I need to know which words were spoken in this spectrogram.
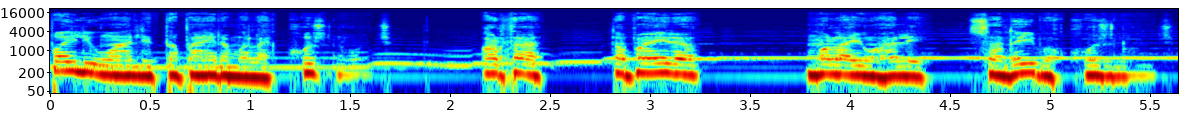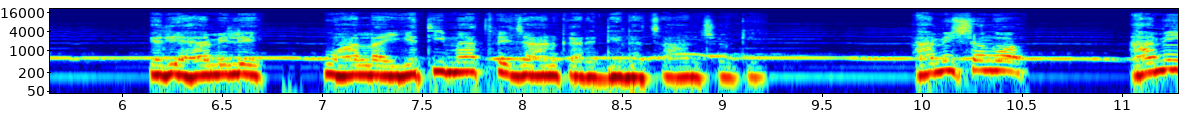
पहिले उहाँले तपाईँ र मलाई खोज्नुहुन्छ। अर्थात् तपाईँ र मलाई उहाँले सदैव खोज्नुहुन्छ। यदि हामीले उहाँलाई यति मात्रै जानकारी दिन चाहन्छौँ कि हामीसँग हामी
